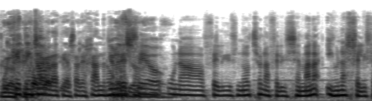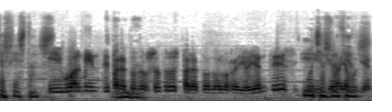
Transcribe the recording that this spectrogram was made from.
Gracias. Que tenga- Muchas gracias, Alejandro. Yo le Gracias. deseo una feliz noche, una feliz semana y unas felices fiestas. Igualmente para todos vosotros, para todos los radioyentes y Muchas que vaya muy gracias.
